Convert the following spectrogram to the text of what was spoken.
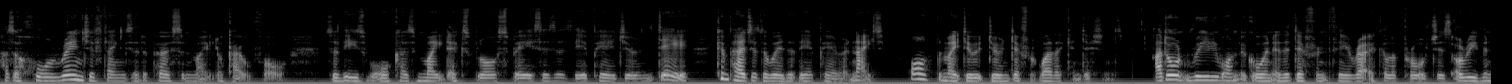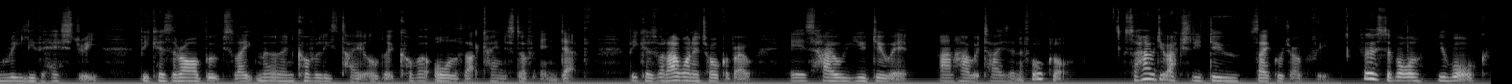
has a whole range of things that a person might look out for, so these walkers might explore spaces as they appear during the day compared to the way that they appear at night, or they might do it during different weather conditions. I don't really want to go into the different theoretical approaches or even really the history, because there are books like Merlin Coverley's title that cover all of that kind of stuff in depth. Because what I want to talk about is how you do it and how it ties into folklore. So, how do you actually do psychogeography? First of all, you walk,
